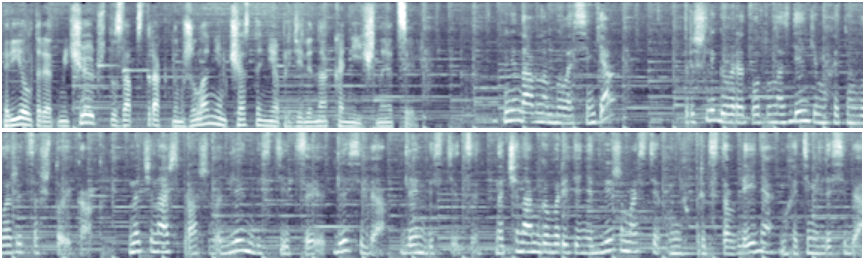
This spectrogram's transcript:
Риэлторы отмечают, что за абстрактным желанием часто не определена конечная цель. Недавно была семья, пришли, говорят, вот у нас деньги, мы хотим вложиться что и как. Начинаешь спрашивать для инвестиций, для себя, для инвестиций. Начинаем говорить о недвижимости, у них представление, мы хотим для себя.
